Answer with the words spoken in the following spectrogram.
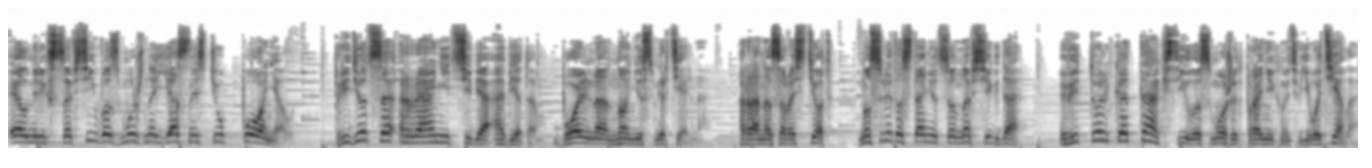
Элмерик со всей возможной ясностью понял. Придется ранить себя обетом. Больно, но не смертельно. Рана зарастет, но след останется навсегда. Ведь только так сила сможет проникнуть в его тело.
